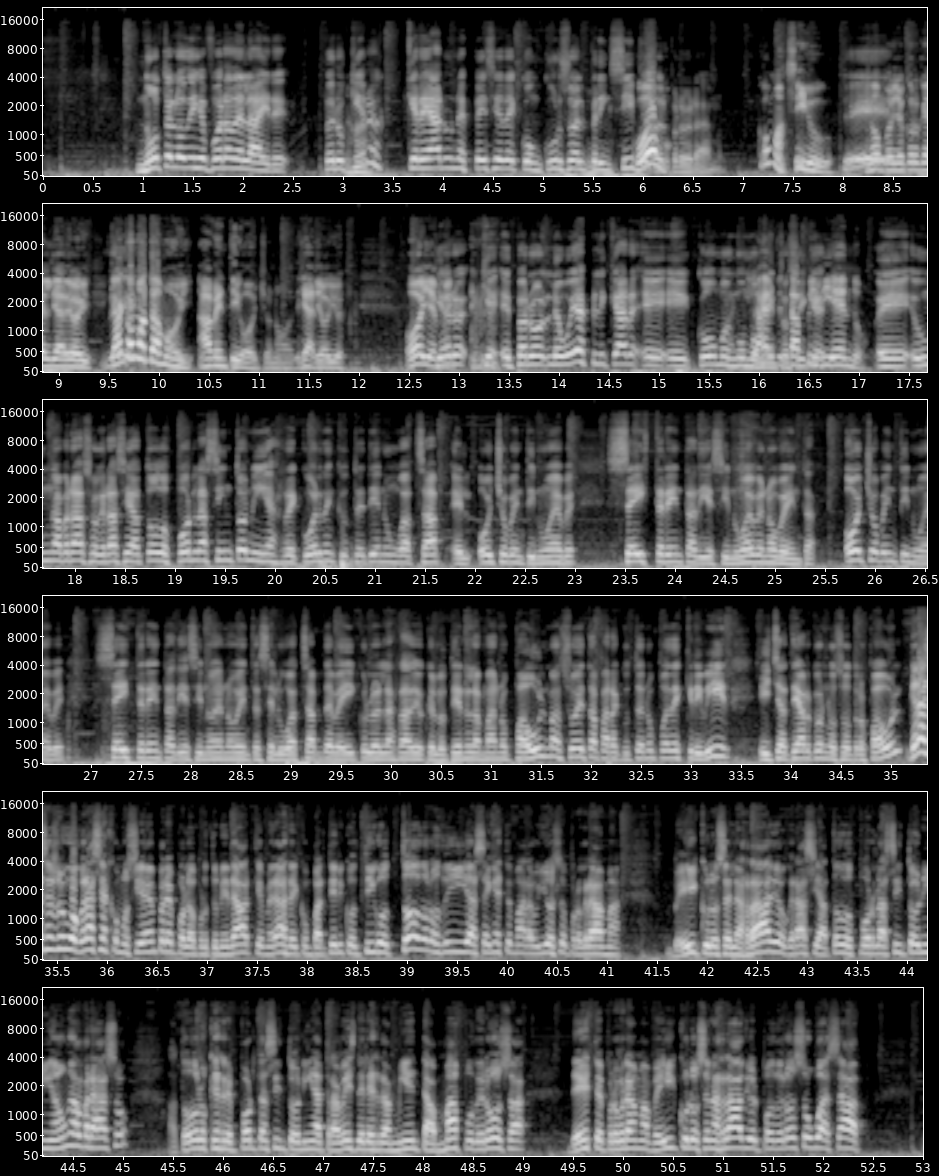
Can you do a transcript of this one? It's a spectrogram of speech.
No te lo dije fuera del aire, pero quiero crear una especie de concurso al principio del programa. ¿Cómo así, Hugo? No, pero yo creo que el día de hoy. ¿Ya cómo estamos hoy? A 28, no, el día de hoy. Oye, eh, pero le voy a explicar eh, eh, cómo en un momento. La gente está pidiendo. un abrazo, gracias a todos por la sintonía. Recuerden que usted tiene un WhatsApp, el 829 630-1990. 829-630-1990 es el WhatsApp de Vehículos en la Radio que lo tiene en la mano Paul Manzueta para que usted nos pueda escribir y chatear con nosotros. Paul. Gracias Hugo, gracias como siempre por la oportunidad que me das de compartir contigo todos los días en este maravilloso programa Vehículos en la Radio. Gracias a todos por la sintonía. Un abrazo a todos los que reportan sintonía a través de la herramienta más poderosa de este programa Vehículos en la Radio, el poderoso WhatsApp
